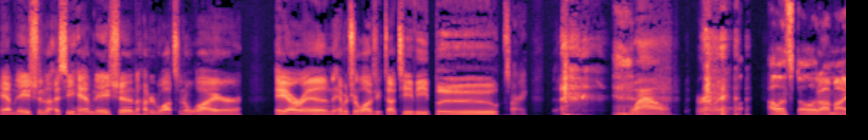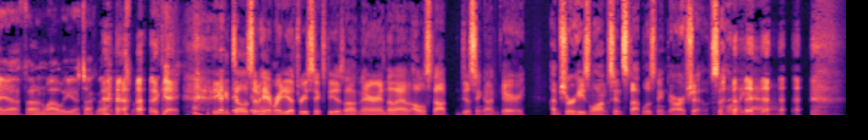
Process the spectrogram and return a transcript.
Ham Nation. I see Ham Nation, 100 watts in a wire, ARN, amateurlogic.tv. Boo. Sorry. wow, really? I'll install it on my uh, phone while we uh, talk about the next one. okay. You can tell us if Ham Radio 360 is on there, and then I- I'll stop dissing on Gary. I'm sure he's long since stopped listening to our show. So, well, yeah.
